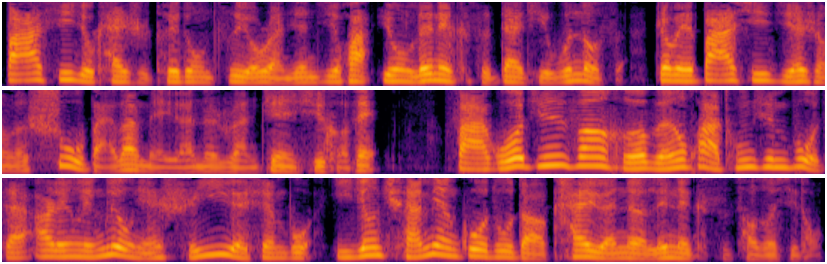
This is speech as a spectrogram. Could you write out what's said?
巴西就开始推动自由软件计划，用 Linux 代替 Windows，这为巴西节省了数百万美元的软件许可费。法国军方和文化通讯部在2006年11月宣布，已经全面过渡到开源的 Linux 操作系统。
